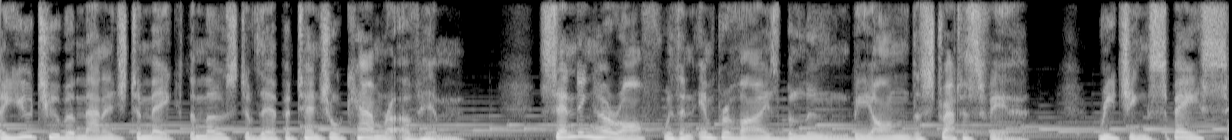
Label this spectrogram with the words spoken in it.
a YouTuber managed to make the most of their potential camera of him, sending her off with an improvised balloon beyond the stratosphere, reaching space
